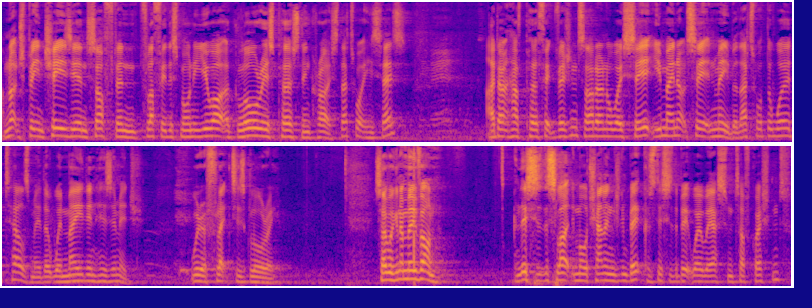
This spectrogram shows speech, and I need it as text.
I'm not just being cheesy and soft and fluffy this morning. You are a glorious person in Christ. That's what he says. I don't have perfect vision, so I don't always see it. You may not see it in me, but that's what the word tells me that we're made in his image. We reflect his glory. So we're going to move on. And this is the slightly more challenging bit because this is the bit where we ask some tough questions.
